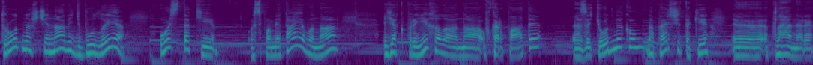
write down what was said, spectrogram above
Труднощі навіть були ось такі. Ось пам'ятає вона, як приїхала на, в Карпати е, з етюдником на перші такі е, пленери.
